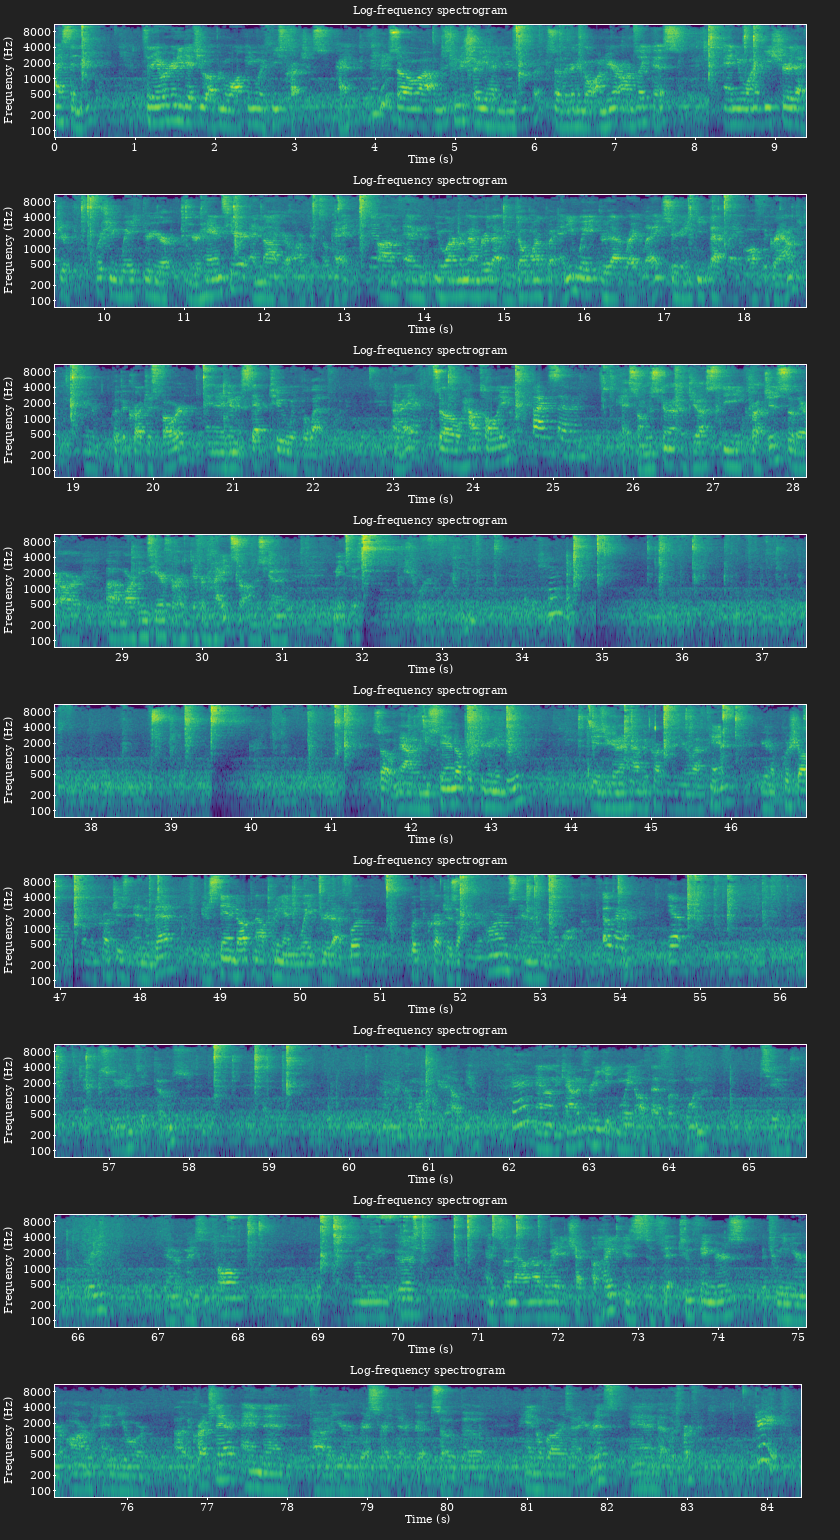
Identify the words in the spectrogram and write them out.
Hi, Cindy. Today we're going to get you up and walking with these crutches, okay? So uh, I'm just going to show you how to use them quick. So they're going to go under your arms like this, and you want to be sure that you're pushing weight through your, your hands here and not your armpits, okay? Yep. Um, and you want to remember that we don't want to put any weight through that right leg, so you're going to keep that leg off the ground. You're going to put the crutches forward, and then you're going to step two with the left foot. All right? So how tall are you? Five seven. Okay, so I'm just gonna adjust the crutches, so there are uh, markings here for different heights, so I'm just gonna make this a little bit shorter for you. Okay. So now when you stand up, what you're gonna do is you're gonna have the crutches in your left hand, you're gonna push up from the crutches and the bed, you're gonna stand up, not putting any weight through that foot, put the crutches on your arms, and then we're gonna walk. Okay. Yep. Okay, so you're gonna take those. And I'm gonna come over here to help you. Okay. And on the count of three, keep your weight off that foot. One, two, three. Stand up nice and tall. Put the crutches under you, good. And so now another way to check the height is to fit two fingers between your arm and your, uh, the crutch there, and then, uh, your wrist right there, good. So the handlebar is at your wrist, and that looks perfect. Great.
